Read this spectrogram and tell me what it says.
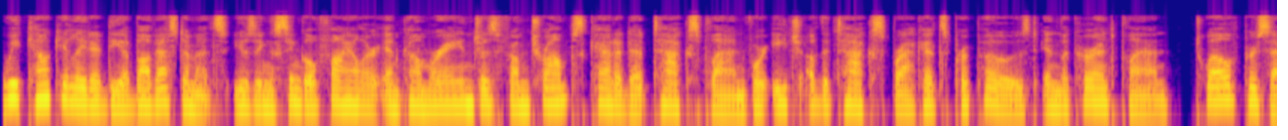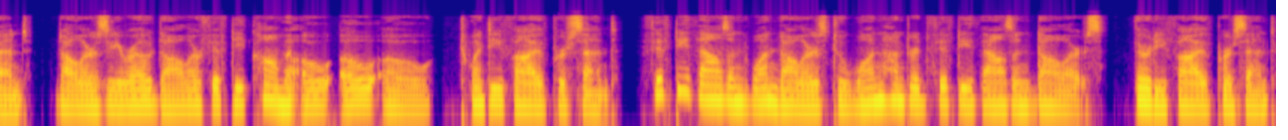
We calculated the above estimates using single-filer income ranges from Trump's candidate tax plan for each of the tax brackets proposed in the current plan, 12%, $0 50, 000, 25%, $50,001 to $150,000, 35%,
